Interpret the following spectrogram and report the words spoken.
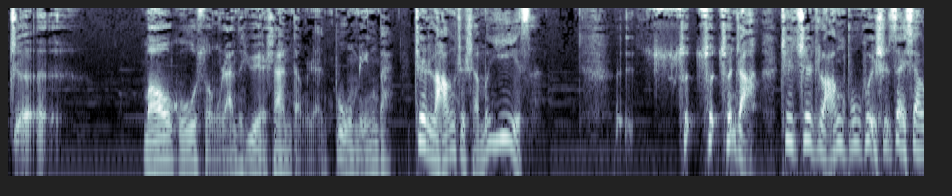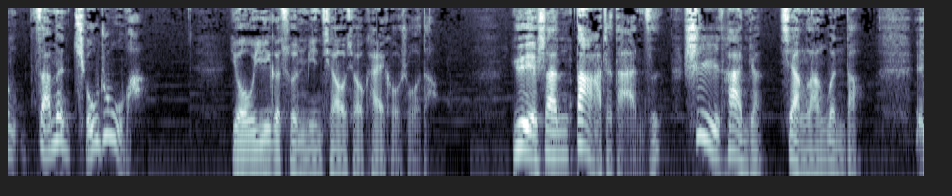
这毛骨悚然的岳山等人不明白这狼是什么意思。村村村长，这只狼不会是在向咱们求助吧？有一个村民悄悄开口说道。岳山大着胆子试探着向狼问道：“呃，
